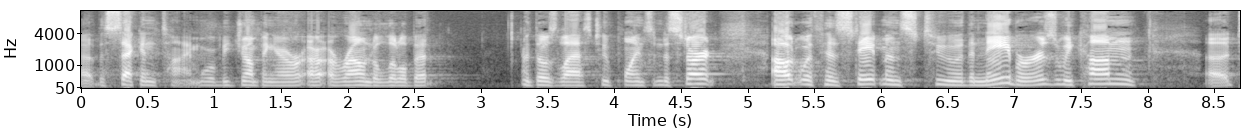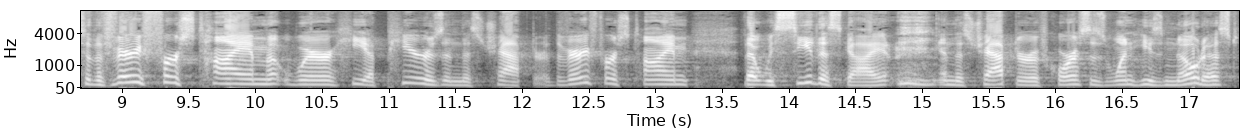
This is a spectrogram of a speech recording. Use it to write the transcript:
uh, the second time. We'll be jumping ar- around a little bit those last two points. And to start out with his statements to the neighbors, we come uh, to the very first time where he appears in this chapter. The very first time that we see this guy in this chapter, of course, is when he's noticed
